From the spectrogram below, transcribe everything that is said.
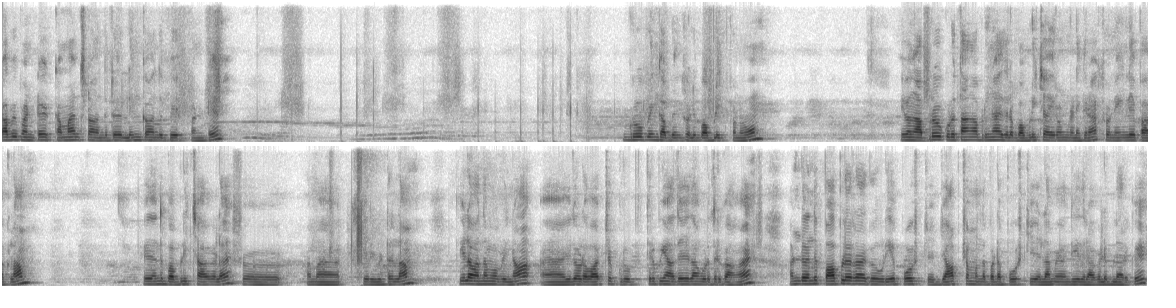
காப்பி பண்ணிட்டு கமெண்ட்ஸில் வந்துட்டு லிங்க்கை வந்து பேஸ்ட் பண்ணிட்டு குரூப் லிங்க் அப்படின்னு சொல்லி பப்ளிக் பண்ணுவோம். இவங்க அப்ரூவ் கொடுத்தாங்க அப்படின்னா இதில் பப்ளிஷ் ஆயிரும்னு நினைக்கிறேன். ஸோ நீங்களே பார்க்கலாம். இது வந்து பப்ளிஷ் ஆகலை. ஸோ நம்ம சரி விட்டுடலாம். கீழே வந்தோம் அப்படின்னா இதோட வாட்ஸ்அப் குரூப் திருப்பியும் அதே தான் கொடுத்துருக்காங்க. அண்டு வந்து பாப்புலராக இருக்கக்கூடிய போஸ்ட் ஜாப் சம்மந்தப்பட்ட போஸ்ட் எல்லாமே வந்து இதில் அவைலபிளாக இருக்குது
